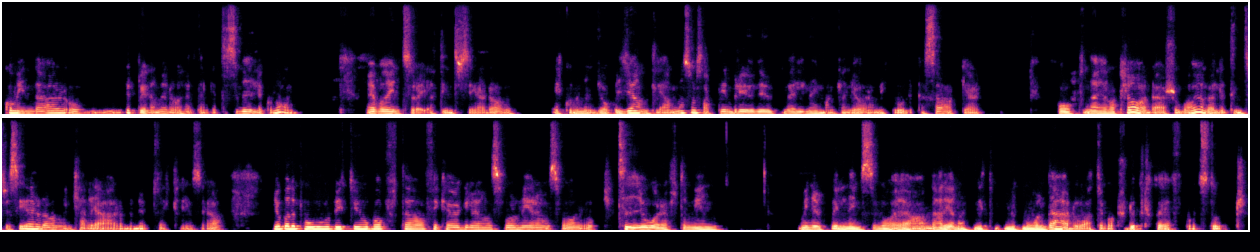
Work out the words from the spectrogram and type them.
kom in där och utbildade mig då helt enkelt till civilekonom. Men jag var inte så jätteintresserad av ekonomijobb egentligen, men som sagt det är en bred utbildning, man kan göra mycket olika saker. Och när jag var klar där så var jag väldigt intresserad av min karriär och min utveckling. Så jag jobbade på, bytte jobb ofta och fick högre ansvar, mer ansvar. Och tio år efter min, min utbildning så var jag, det hade jag mitt, mitt mål där då, att jag var produktchef på ett stort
